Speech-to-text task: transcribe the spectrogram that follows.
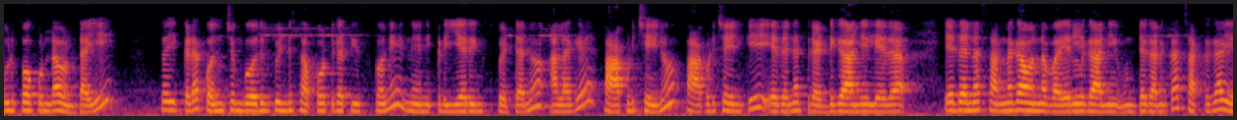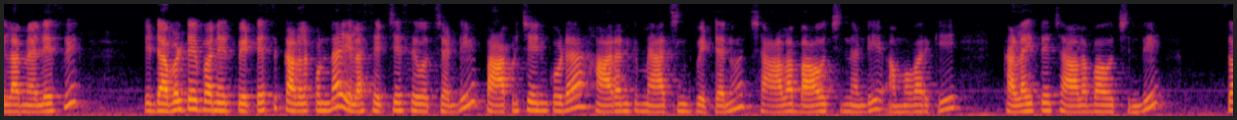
ఊడిపోకుండా ఉంటాయి. సో ఇక్కడ కొంచెం గోధుమ పిండి సపోర్ట్గా తీసుకొని నేను ఇక్కడ ఇయర్ రింగ్స్ పెట్టాను. అలాగే పాపిడి చైను. పాపిడి చైన్కి ఏదైనా థ్రెడ్ కానీ లేదా ఏదైనా సన్నగా ఉన్న వైర్లు కానీ ఉంటే కనుక చక్కగా ఇలా మెలేసి ఈ డబుల్ టేప్ అనేది పెట్టేసి కదలకుండా ఇలా సెట్ చేసేవచ్చండి పాపిడి చైన్ కూడా హారానికి మ్యాచింగ్ పెట్టాను. చాలా బాగా వచ్చిందండి అమ్మవారికి. కళ అయితే చాలా బాగా వచ్చింది. సో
